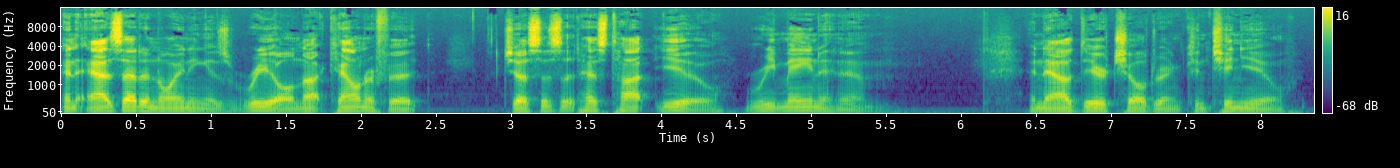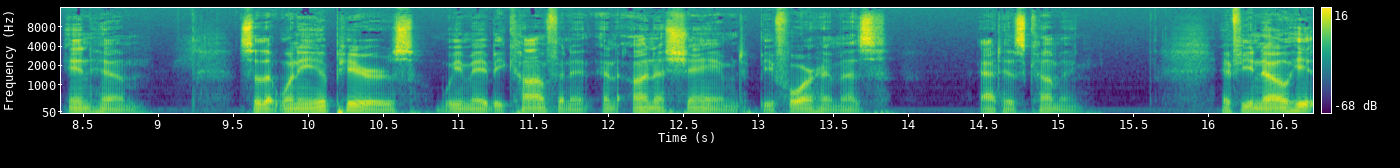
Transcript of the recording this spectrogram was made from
and as that anointing is real, not counterfeit, just as it has taught you, remain in him. And now, dear children, continue in him, so that when he appears, we may be confident and unashamed before him as at his coming. If you know he,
